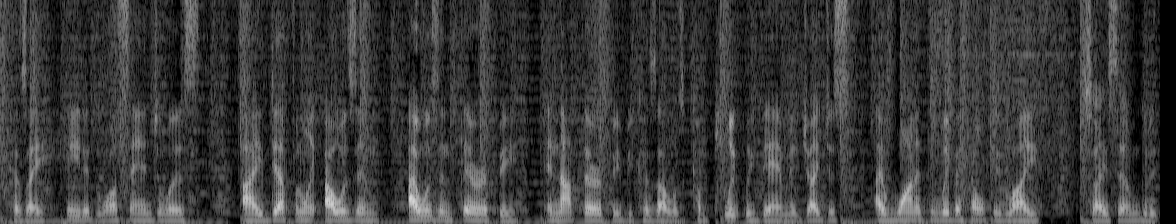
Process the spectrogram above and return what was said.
because I hated Los Angeles. I definitely, I was in, I was in therapy, and not therapy because I was completely damaged. I just, I wanted to live a healthy life. So I said, I'm gonna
